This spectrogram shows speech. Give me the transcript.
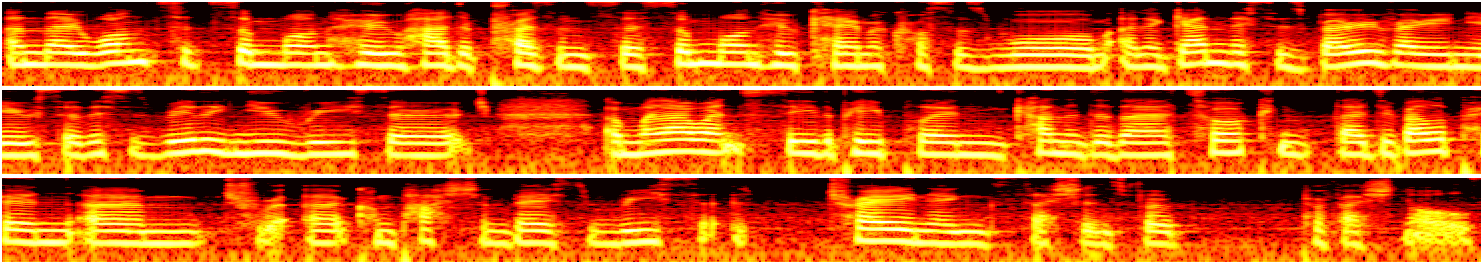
and they wanted someone who had a presence, so someone who came across as warm. And again, this is very, very new, so this is really new research. And when I went to see the people in Canada, they're talking, they're developing um, uh, compassion-based research training sessions for professionals,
